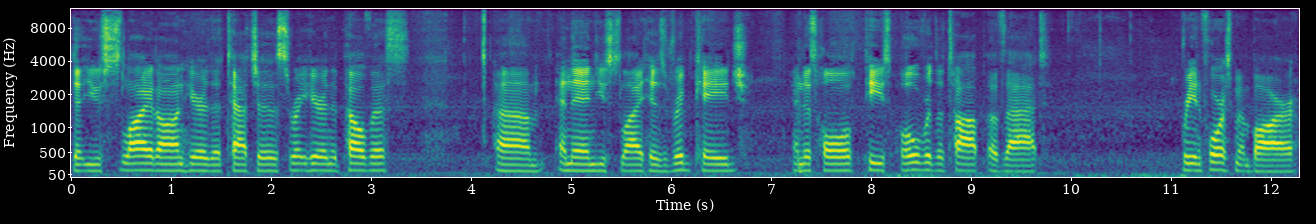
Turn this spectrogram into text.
that you slide on here that attaches right here in the pelvis. Um, and then you slide his rib cage and this whole piece over the top of that reinforcement bar.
